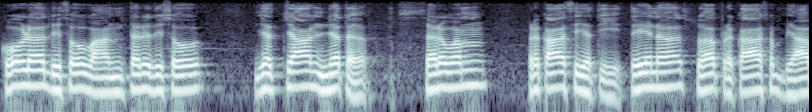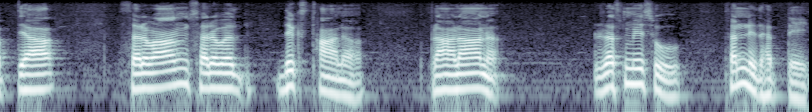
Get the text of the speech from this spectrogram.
कोणदिशो वान्तरदिशो यच्चान्यत सर्वं प्रकाशयति। तेन स्वप्रकाशव्याप्त्या सर्वान् सर्वदिक्स्थान प्राणान रश्मिषु सन्निधत्ते।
